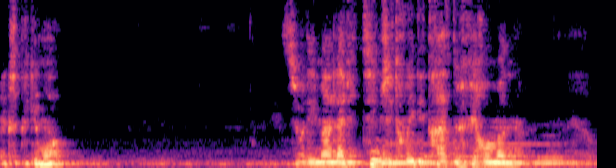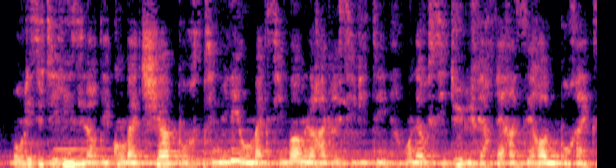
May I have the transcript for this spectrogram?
Expliquez-moi. Sur les mains de la victime, j'ai trouvé des traces de phéromones. On les utilise lors des combats de chiens pour stimuler au maximum leur agressivité. On a aussi dû lui faire faire un sérum pour Rex.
